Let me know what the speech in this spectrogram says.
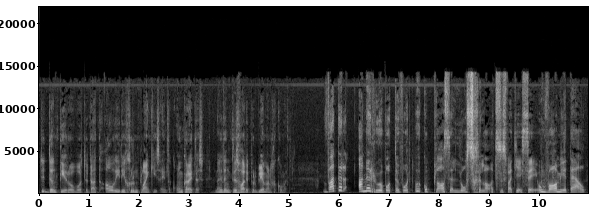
toe dink die robot dat al hierdie groen plantjies eintlik onkruid is. En ek dink dis waar die probleem ingekom het. Watter ander robotte word ook op plase losgelaat soos wat jy sê om waarmee te help?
